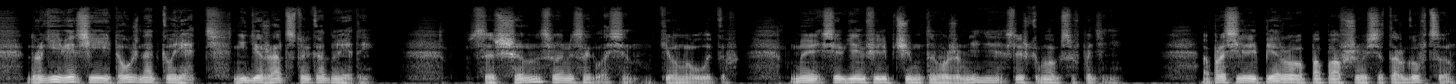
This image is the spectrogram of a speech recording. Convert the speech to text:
— Другие версии тоже надо ковырять, не держаться только одной этой. — Совершенно с вами согласен, — кивнул Лыков. — Мы с Сергеем Филипповичем того же мнения, слишком много совпадений. Опросили первого попавшегося торговца,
